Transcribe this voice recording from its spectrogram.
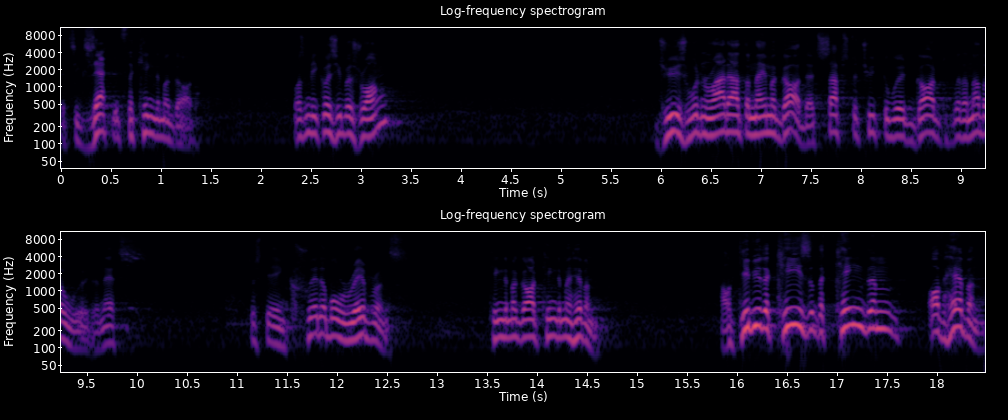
it's exact, it's the kingdom of God. It wasn't because he was wrong. Jews wouldn't write out the name of God. They'd substitute the word God with another word, and that's just the incredible reverence. Kingdom of God, kingdom of heaven. I'll give you the keys of the kingdom of heaven.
